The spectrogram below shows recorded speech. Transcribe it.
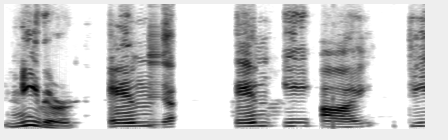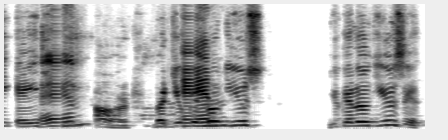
Neither, N, Yeah, N E I T H E N? R, but you cannot use, you cannot use it.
